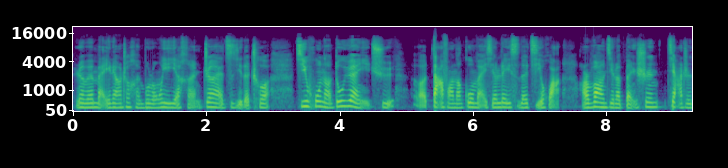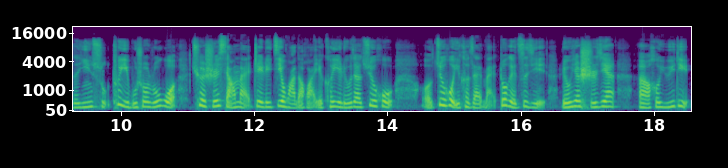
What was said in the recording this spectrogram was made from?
认为买一辆车很不容易，也很珍爱自己的车，几乎呢都愿意去。呃，大方的购买一些类似的计划，而忘记了本身价值的因素。退一步说，如果确实想买这类计划的话，也可以留在最后，呃，最后一刻再买，多给自己留些时间啊和余地。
